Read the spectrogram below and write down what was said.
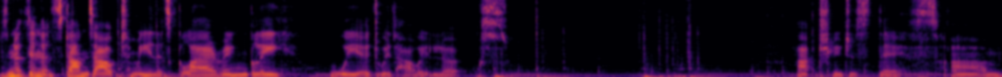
There's nothing that stands out to me that's glaringly weird with how it looks. Actually, just this. Um,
